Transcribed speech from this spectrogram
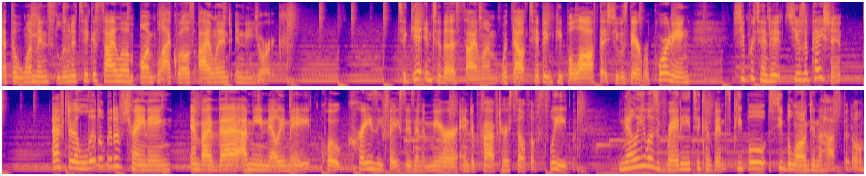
at the Women's Lunatic Asylum on Blackwell's Island in New York to get into the asylum without tipping people off that she was there reporting, she pretended she was a patient. After a little bit of training, and by that I mean Nellie made, quote, crazy faces in a mirror and deprived herself of sleep, Nellie was ready to convince people she belonged in the hospital.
